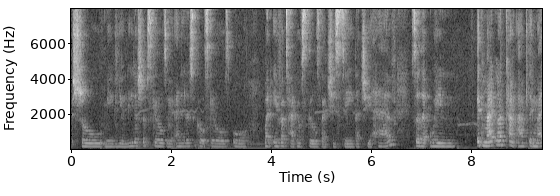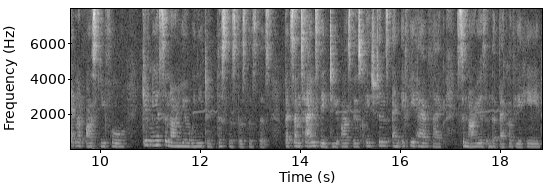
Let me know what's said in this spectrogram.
show maybe your leadership skills or your analytical skills or whatever type of skills that you say that you have so that when it might not come up they might not ask you for give me a scenario when you did this this this this this but sometimes they do ask those questions and if you have like scenarios in the back of your head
